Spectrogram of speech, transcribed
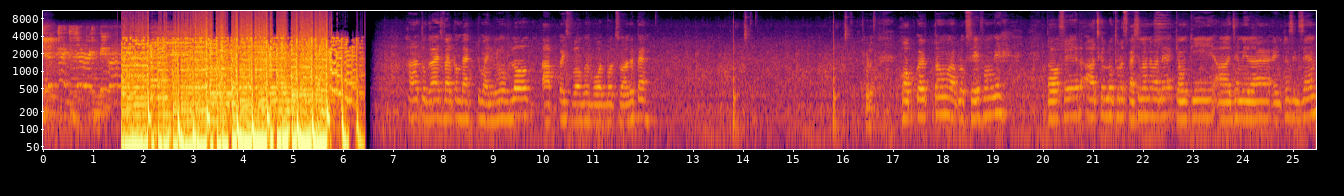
हाँ तो guys welcome back to my new vlog आपका इस व्लॉग में बहुत बहुत स्वागत है। होप करता हूँ, आप लोग सेफ़ होंगे। तो फिर आज का व्लॉग थोड़ा स्पेशल होने वाला है, क्योंकि आज है मेरा एंट्रेंस एग्ज़ाम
